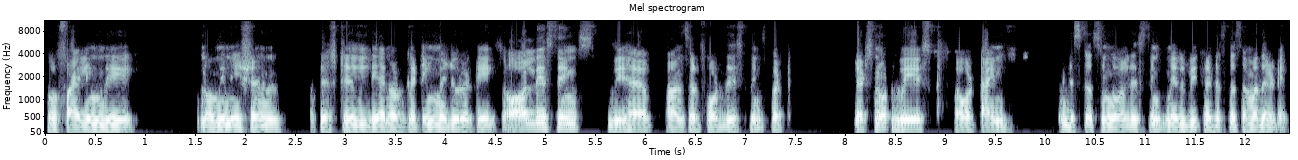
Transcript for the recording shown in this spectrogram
for filing the nomination. Okay, still they are not getting majority. So all these things we have answer for these things, but let's not waste our time discussing all these things. Maybe we can discuss some other day.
